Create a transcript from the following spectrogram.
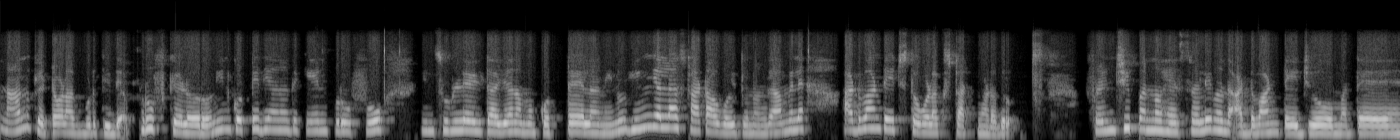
ನಾನು ಕೆಟ್ಟವಳಾಗ್ಬಿಡ್ತಿದ್ದೆ ಪ್ರೂಫ್ ಕೇಳೋರು, ನೀನ್ ಕೊಟ್ಟಿದ್ಯಾ ಅನ್ನೋದಕ್ಕೆ ಏನ್ ಪ್ರೂಫ್ ನೀನ್ ಸುಳ್ಳು ಹೇಳ್ತಾ ಇದೀಯ? ನಮಗ್ ಕೊಟ್ಟೆ ಇಲ್ಲ ನೀನು. ಹಿಂಗೆಲ್ಲ ಸ್ಟಾರ್ಟ್ ಆಗೋಯ್ತು ನಂಗೆ. ಆಮೇಲೆ ಅಡ್ವಾಂಟೇಜ್ ತಗೊಳಕ್ ಸ್ಟಾರ್ಟ್ ಮಾಡಿದ್ರು. ಫ್ರೆಂಡ್ಶಿಪ್ ಅನ್ನೋ ಹೆಸರಲ್ಲಿ ಒಂದು ಅಡ್ವಾಂಟೇಜು ಮತ್ತೆ,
